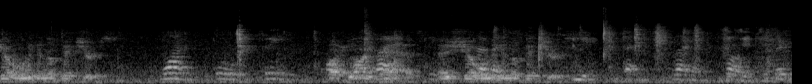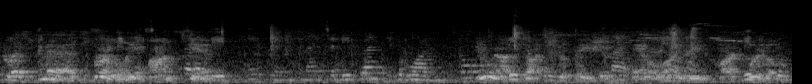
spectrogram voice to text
shown in the pictures. 1, 2, 3, A blind 5, pad, 6, as shown in the pictures. 8, 10, 11, 12, 13, Press pad firmly on 17, skin. 18, 19, 20, 1, Do not touch the patient, analyzing heart rhythm.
